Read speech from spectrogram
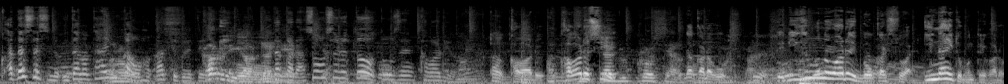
私たちの歌のタイム感を測ってくれてるだからそうすると当然変わるよね。た変わる。変わるしだからおでリズムの悪いボーカリストはいないと思ってるか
